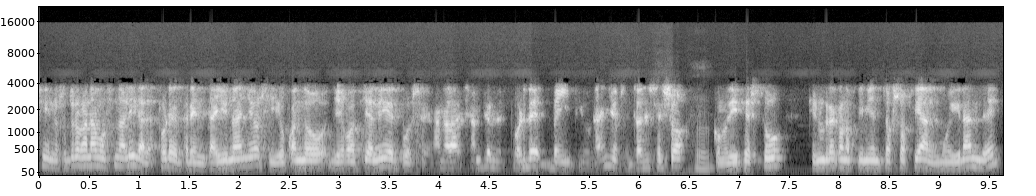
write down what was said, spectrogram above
Sí, nosotros ganamos una liga después de 31 años y yo cuando llego aquí al Liga, pues se gana la Champions después de 21 años. Entonces eso, mm. como dices tú, tiene un reconocimiento social muy grande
